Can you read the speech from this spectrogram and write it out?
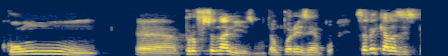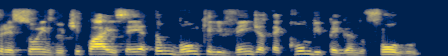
com é, profissionalismo. Então, por exemplo, sabe aquelas expressões do tipo, ah, isso aí é tão bom que ele vende até Kombi pegando fogo?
